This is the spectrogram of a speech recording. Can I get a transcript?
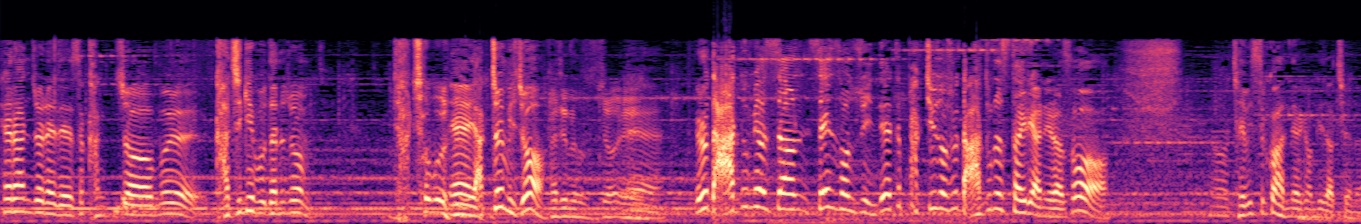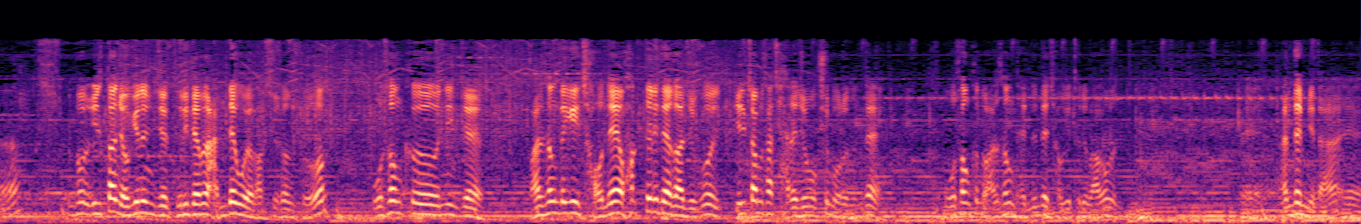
테란전에 대해서 강점을 가지기보다는 좀 약점을 예, 약점이죠. 가지는 선수죠. 예. 예. 그리고 놔두면 센, 센 선수인데 박지우 선수는 놔두는 스타일이 아니라서 어, 재밌을 것 같네요 경기 자체는. 뭐 일단 여기는 이제 들이대면 안 되고요, 박수 선수. 오성큰이 이제 완성되기 전에 확 들이대가지고 1.4 잘해주면 혹시 모르는데 오성큰 완성됐는데 저기 들이막으면 예, 안 됩니다. 예.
